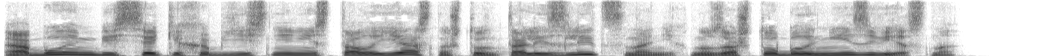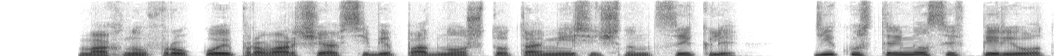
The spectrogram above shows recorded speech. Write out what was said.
Обоим без всяких объяснений стало ясно, что Натали злится на них, но за что было неизвестно. Махнув рукой и проворчав себе под нос что-то о месячном цикле, Дик устремился вперед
